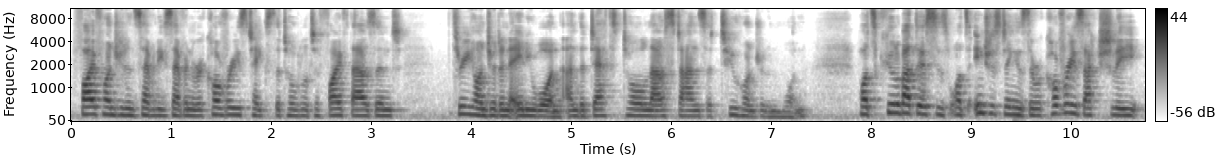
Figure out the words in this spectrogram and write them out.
577 recoveries takes the total to 5,000. 381 and the death toll now stands at 201. What's cool about this is what's interesting is the recoveries actually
